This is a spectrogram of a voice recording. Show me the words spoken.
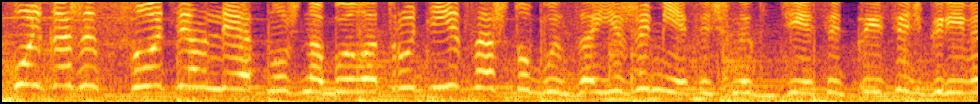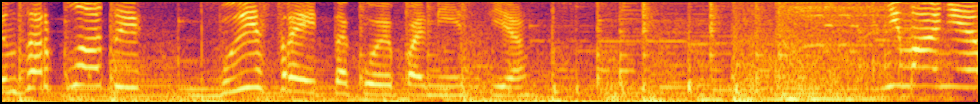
Сколько же сотен лет нужно было трудиться, чтобы за ежемесячных 10 тысяч гривен зарплаты выстроить такое поместье? Внимание,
